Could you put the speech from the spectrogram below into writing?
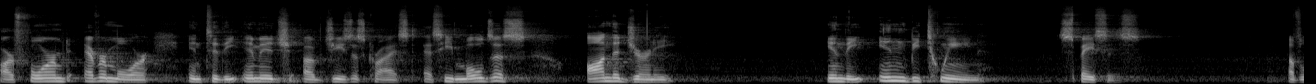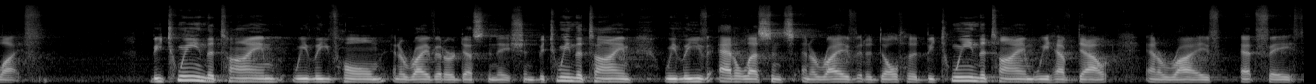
are formed ever more into the image of Jesus Christ as he molds us on the journey in the in between spaces of life. Between the time we leave home and arrive at our destination, between the time we leave adolescence and arrive at adulthood, between the time we have doubt and arrive at faith,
